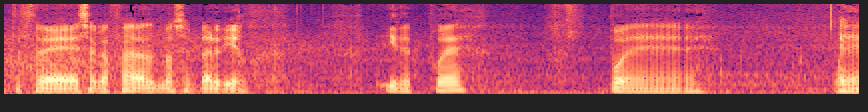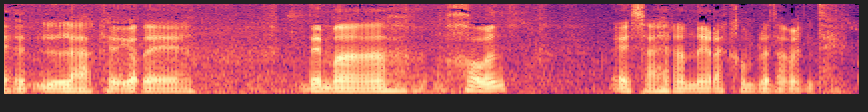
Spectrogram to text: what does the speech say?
Entonces esas gafas no se perdían. Y después pues eh, las que digo de, de más joven esas eran negras completamente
